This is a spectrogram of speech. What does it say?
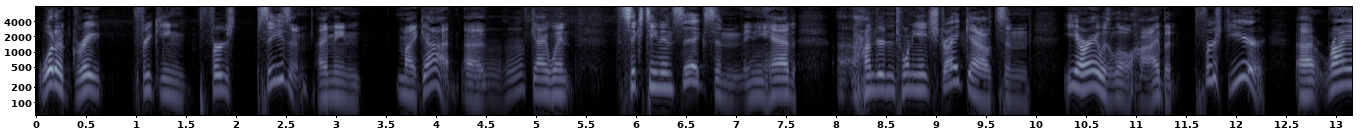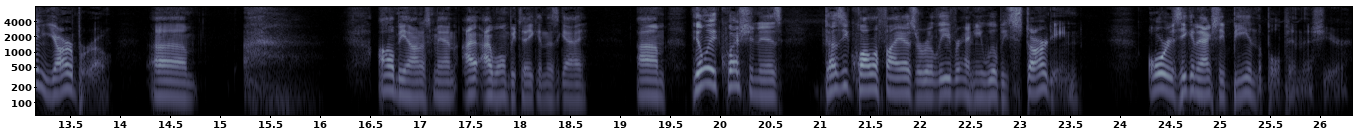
What a great freaking first season! I mean, my God, uh, guy went 16 and six, and, and he had 128 strikeouts, and ERA was a little high, but first year, uh, Ryan Yarbrough. Um, I'll be honest, man, I, I won't be taking this guy. Um, the only question is, does he qualify as a reliever and he will be starting, or is he going to actually be in the bullpen this year?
